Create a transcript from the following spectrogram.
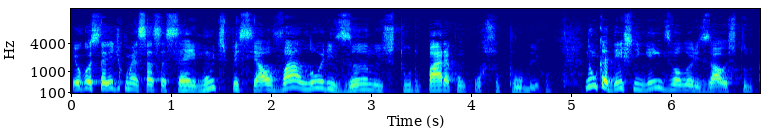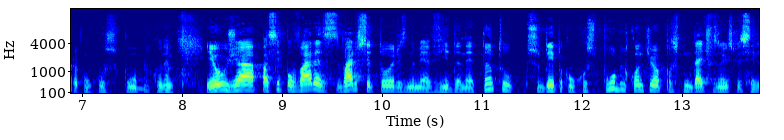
eu gostaria de começar essa série muito especial valorizando o estudo para concurso público. Nunca deixe ninguém desvalorizar o estudo para concurso público. Né? Eu já passei por várias, vários setores na minha vida, né? tanto estudei para concurso público, quanto tive a oportunidade de fazer uma especialização,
